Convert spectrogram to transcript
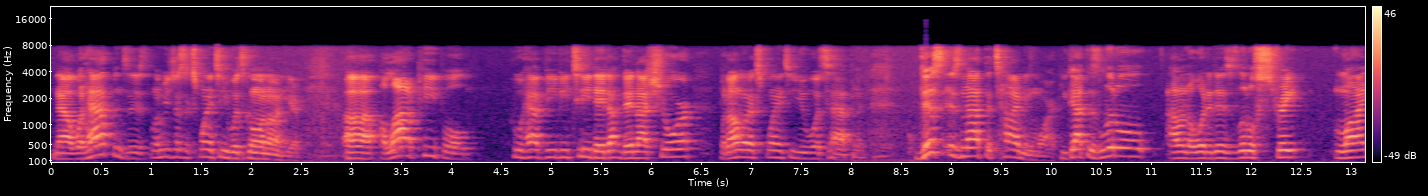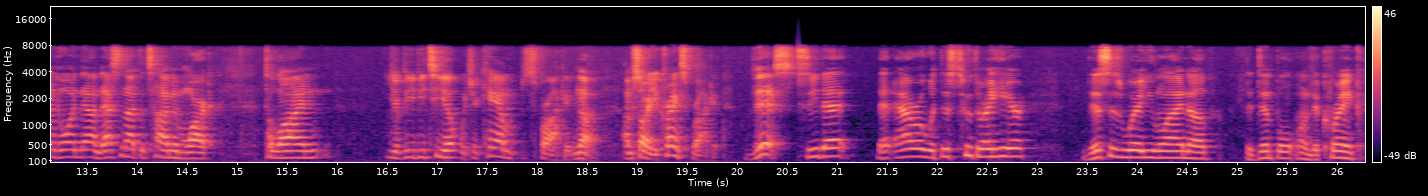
Now what happens is, let me just explain to you what's going on here. Uh, a lot of people who have VVT, they don't, they're not sure, but I'm going to explain to you what's happening. This is not the timing mark. You got this little, I don't know what it is, little straight line going down. That's not the timing mark to line your VVT up with your cam sprocket. No, I'm sorry, your crank sprocket. This, see that, that arrow with this tooth right here? This is where you line up the dimple on the crank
